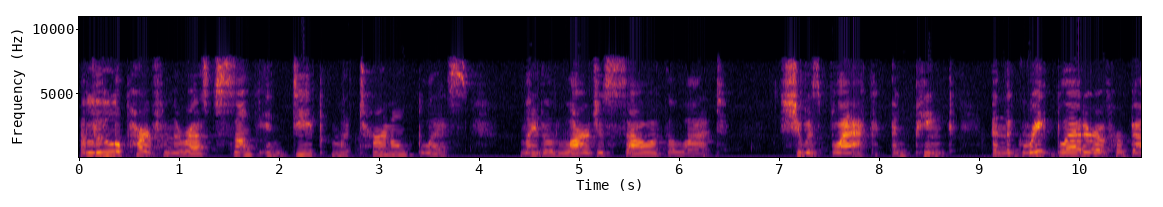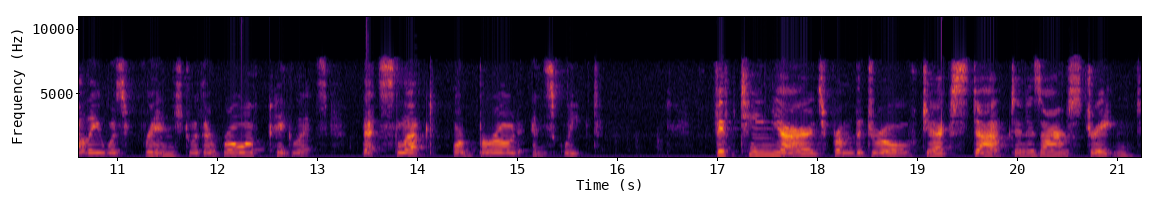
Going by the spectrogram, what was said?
A little apart from the rest, sunk in deep maternal bliss, lay the largest sow of the lot. She was black and pink, and the great bladder of her belly was fringed with a row of piglets that slept or burrowed and squeaked. Fifteen yards from the drove Jack stopped and his arm straightened,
